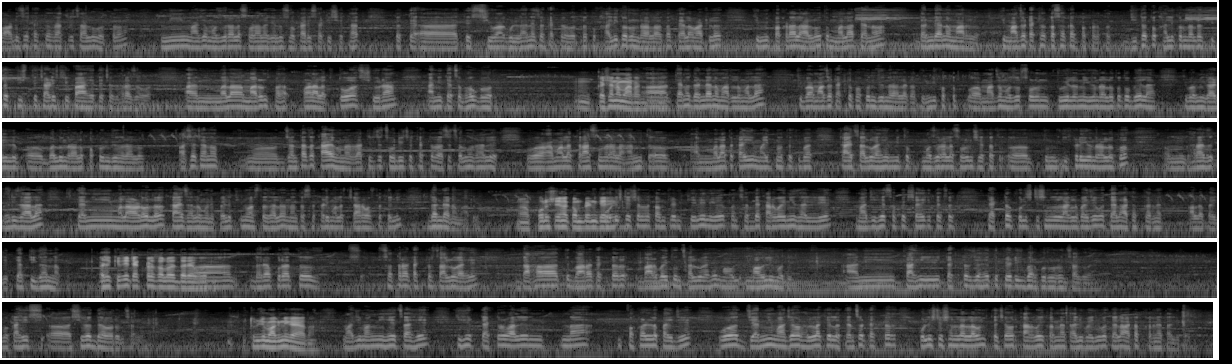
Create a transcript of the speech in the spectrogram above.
वाढूचं tractor रात्री चालू होतं. मी माझ्या मजुराला सोडायला गेलो सोकारीसाठी शेतात. तर त्या ते शिवा गुल्हाण्याचं ट्रॅक्टर होतं. तो खाली करून राहिला होता. त्याला वाटलं की मी पकडायला आलो. तर मला त्यानं दंड्यानं मारलं की माझं ट्रॅक्टर कसं काय पकडतं? जिथं तो खाली करून राहिला तिथं तीस ते चाळीस ट्रिपा आहे त्याच्या घराजवळ. आणि मला मारून प पळाला. तो शिवराम आणि त्याचा भाऊ गौर कशानं मारा त्यानं दंड्यानं मारलं मला. की बा माझं ट्रॅक्टर पकडून देऊन राहिला का तू? मी फक्त माझं माझा मजूर सोडून टू व्हीलरने येऊन राहिलो तर तो भेला की बा मी गाडीला बलून राहिलो पकडून देऊन राहिलो. अशाच्यानं जनताचं काय होणार? रात्रीचे चोरीचे ट्रॅक्टर असे चालून राहिले व आम्हाला त्रास होऊन राहिला. आम्ही तर मला तर काही माहीत नव्हतं की बा काय चालू आहे. मी तो मजुराला सोडून शेतात इकडे येऊन राहिलो होतो. घरा घरी जायला. त्यांनी मला अडवलं. काय झालं म्हणे? पहिले तीन वाजता झालं. नंतर सकाळी मला चार वाजता त्यांनी दंड्यानं मारलं. पोलीस स्टेशनला कंप्लेंट केली. पोलीस स्टेशनला कंप्लेंट केलेली आहे पण सध्या कारवाई नाही झालेली आहे. माझी हेच अपेक्षा आहे की त्याचं ट्रॅक्टर पोलीस स्टेशनला लागलं पाहिजे व त्याला अटक करण्यात आलं पाहिजे. त्या तिघांना पण. असे किती ट्रॅक्टर चालू आहेत दर्यापूर अं, दर्यापुरात सतरा ट्रॅक्टर चालू आहे. दहा ते बारा ट्रॅक्टर बारबाईतून चालू आहे माऊली माऊलीमधून. आणि काही ट्रॅक्टर जे आहे ते पेट इकबारपूरवरून चालू आहे. व काही शि- अं, शिरद्यावरून चालू आहे. तुमची मागणी काय आता? माझी मागणी हेच आहे की हे ट्रॅक्टरवाल्यांना पकडलं पाहिजे व ज्यांनी माझ्यावर हल्ला केला त्यांचं ट्रॅक्टर पोलीस स्टेशनला लावून त्याच्यावर कारवाई करण्यात आली पाहिजे व त्याला अटक करण्यात आली पाहिजे.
